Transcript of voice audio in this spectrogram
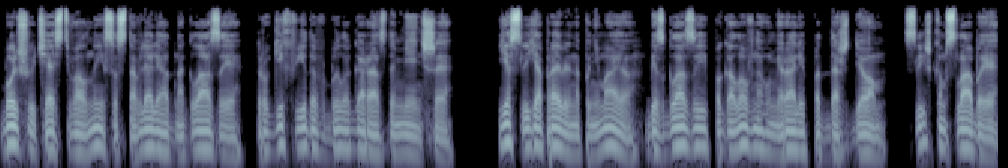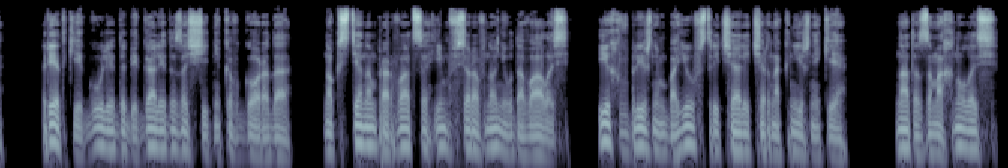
Большую часть волны составляли одноглазые, Других видов было гораздо меньше. Если я правильно понимаю, безглазые поголовно умирали под дождем, слишком слабые. Редкие гули добегали до защитников города, но к стенам прорваться им все равно не удавалось. Их в ближнем бою встречали чернокнижники. Ната замахнулась,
